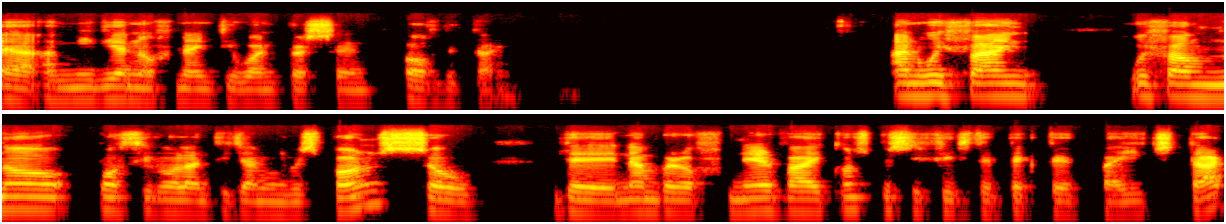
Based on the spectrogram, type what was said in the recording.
uh, a median of 91% of the time and we find we found no possible anti-jamming response. So the number of nearby conspecifics detected by each tag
